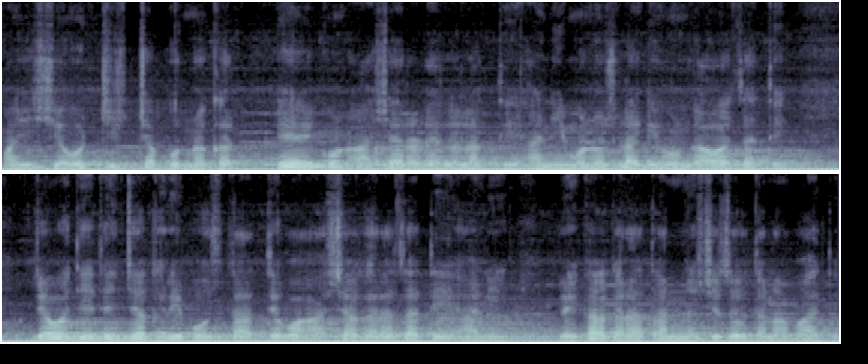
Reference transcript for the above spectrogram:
माझी शेवटची इच्छा पूर्ण कर. हे ऐकून आशा रडायला लागते आणि मनोजला घेऊन गावात जाते. जेव्हा ते त्यांच्या घरी पोहोचतात तेव्हा आशा घरात जाते आणि रेखा घरात अन्न शिजवताना पाहते.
